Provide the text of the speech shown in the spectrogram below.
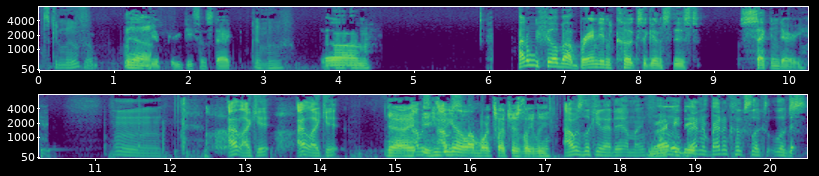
It's a good move. Yeah, be a pretty decent stack. Good move. Um, how do we feel about Brandin Cooks against this secondary? Hmm. I like it. I like it. Yeah, was, he's been getting a lot more touches lately. I was looking at it. I'm like, hmm, right? Brandon, Brandin Cooks looks looks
